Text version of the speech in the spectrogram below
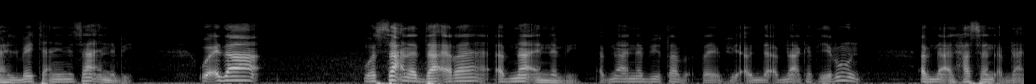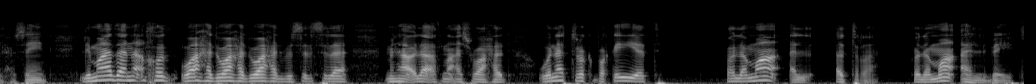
أهل البيت يعني نساء النبي. وإذا وسعنا الدائرة أبناء النبي. أبناء النبي طيب, طيب في أبناء كثيرون. أبناء الحسن أبناء الحسين. لماذا نأخذ واحد واحد واحد بالسلسلة من هؤلاء 12 واحد؟ ونترك بقية علماء الأترة علماء أهل البيت.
